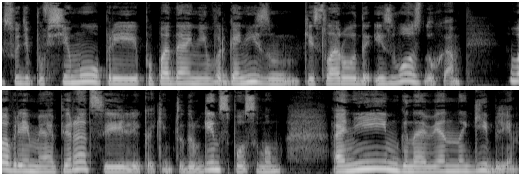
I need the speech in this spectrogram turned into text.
Судя по всему, при попадании в организм кислорода из воздуха во время операции или каким-то другим способом, они мгновенно гибли.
